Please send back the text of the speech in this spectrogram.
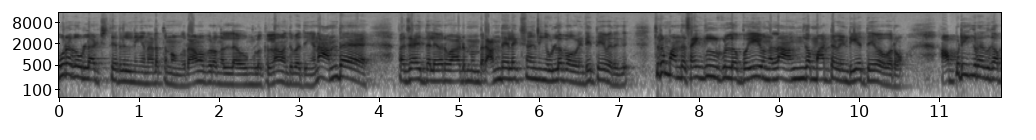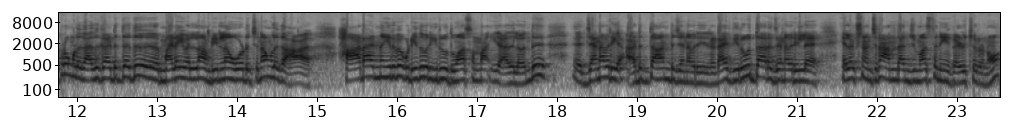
ஊரக உள்ளாட்சி தேர்தல் நீங்கள் நடத்தணுங்கிற கிராமப்புறங்களில் உங்களுக்கெல்லாம் வந்து பார்த்தீங்கன்னா அந்த பஞ்சாயத்து தலைவர் வார்டு மெம்பர் அந்த எலெக்ஷனுக்கு நீங்கள் உள்ளே போக வேண்டிய தேவை இருக்குது திரும்ப அந்த சைக்கிளுக்குள்ளே போய் இவங்கெல்லாம் அங்கே மாட்ட வேண்டிய தேவை வரும். அப்படிங்கிறதுக்கப்புறம் உங்களுக்கு அதுக்கு அடுத்தது மழை வெள்ளம் அப்படின்லாம் ஓடுச்சுன்னா உங்களுக்கு ஹார்டாக இன்னும் இருக்கக்கூடியது ஒரு இருபது மாதம் தான் அதில் வந்து ஜனவரி அடுத்த ஆண்டு ஜனவரி ரெண்டாயிரத்தி இருபத்தாறு ஜனவரியில் எலெக்ஷன் வந்துச்சுன்னா அந்த அஞ்சு மாதத்தை நீங்கள் கழிச்சிடணும்.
